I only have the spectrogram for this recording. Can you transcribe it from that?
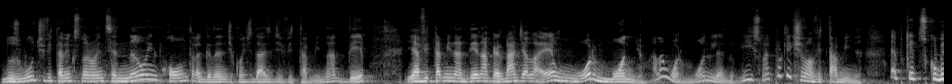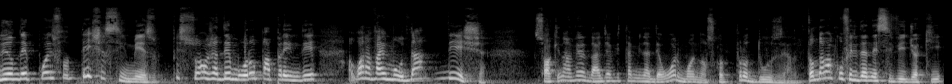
Nos multivitamínicos, normalmente você não encontra grande quantidade de vitamina D. E a vitamina D, na verdade, ela é um hormônio. Ela é um hormônio, Leandro? Isso, mas por que chama vitamina? É porque descobriram depois e falou, deixa assim mesmo. O pessoal já demorou para aprender, agora vai mudar? Deixa. Só que na verdade a vitamina D é um hormônio, nosso corpo produz ela. Então dá uma conferida nesse vídeo aqui,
